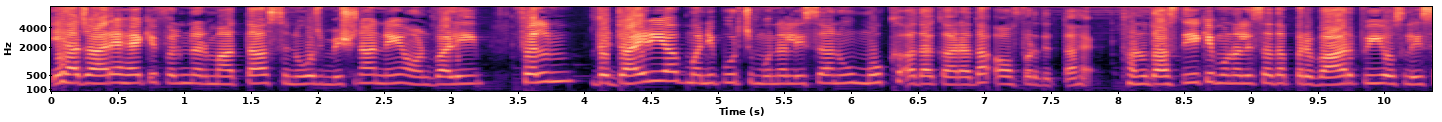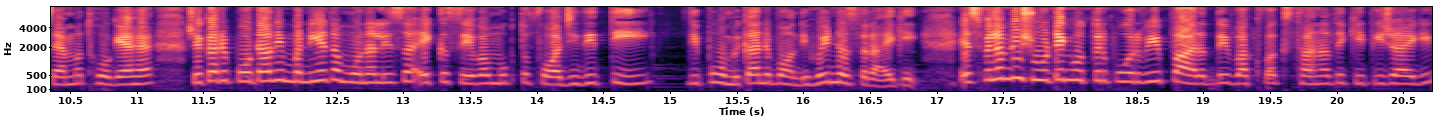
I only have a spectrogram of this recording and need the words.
ਕਿਹਾ ਜਾ ਰਿਹਾ ਹੈ ਕਿ ਫਿਲਮ ਨਿਰਮਾਤਾ ਸਨੋਜ ਮਿਸ਼ਰਾ ਨੇ ਆਉਣ ਵਾਲੀ film the diary of Manipur ਚ ਮੋਨਾਲਿਸਾ ਨੂੰ ਮੁੱਖ ਅਦਾਕਾਰਾ ਦਾ ਆਫਰ ਦਿੱਤਾ ਹੈ। ਤੁਹਾਨੂੰ ਦੱਸ ਦਈਏ ਕਿ ਮੋਨਾਲਿਸਾ ਦਾ ਪਰਿਵਾਰ ਵੀ ਉਸ ਲਈ ਸਹਿਮਤ ਹੋ ਗਿਆ ਹੈ। ਜੇਕਰ ਰਿਪੋਰਟਾਂ ਦੀ ਮੰਨੀਏ ਤਾਂ ਮੋਨਾਲੀਸਾ ਇੱਕ ਸੇਵਾ ਮੁਕਤ ਫੌਜੀ ਦੀ ਧੀ ਦੀ ਭੂਮਿਕਾ ਨਿਭਾਉਂਦੀ ਹੋਈ ਨਜ਼ਰ ਆਏਗੀ। ਇਸ ਫਿਲਮ ਦੀ ਸ਼ੂਟਿੰਗ ਉੱਤਰ ਪੂਰਬੀ ਭਾਰਤ ਦੇ ਵੱਖ-ਵੱਖ ਸਥਾਨਾਂ ਤੇ ਕੀਤੀ ਜਾਏਗੀ।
